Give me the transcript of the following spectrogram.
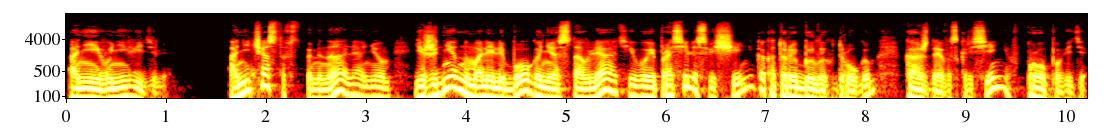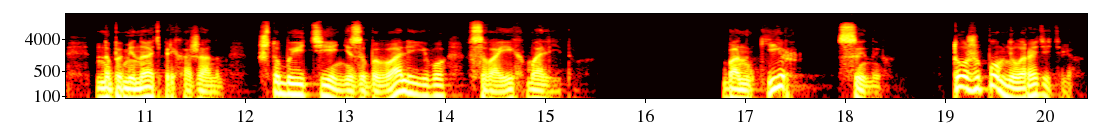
они его не видели. Они часто вспоминали о нем, ежедневно молили Бога не оставлять его и просили священника, который был их другом, каждое воскресенье в проповеди напоминать прихожанам, чтобы и те не забывали его в своих молитвах. Банкир, сын их, тоже помнил о родителях.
